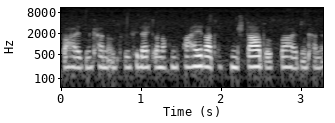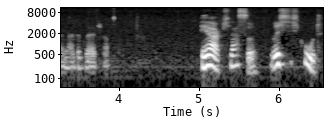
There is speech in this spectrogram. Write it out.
behalten kann und vielleicht auch noch einen verheirateten Status behalten kann in der Gesellschaft. Ja, klasse. Richtig gut.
